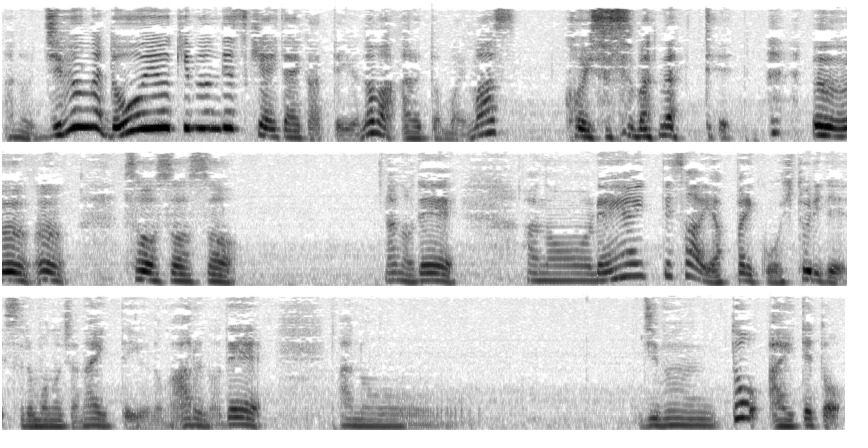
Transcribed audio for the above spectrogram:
あの自分がどういう気分で付き合いたいかっていうのはあると思います。恋進まないって。うんうんうん。そうそうそう。なのであの恋愛ってさやっぱりこう一人でするものじゃないっていうのがあるのであの自分と相手と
